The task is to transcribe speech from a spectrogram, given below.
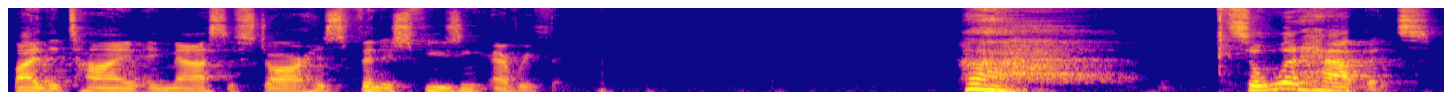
by the time a massive star has finished fusing everything. so, what happens?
